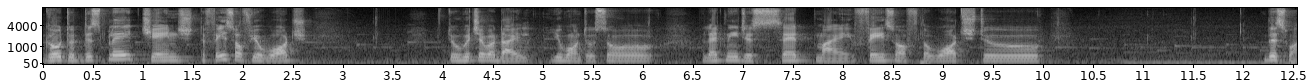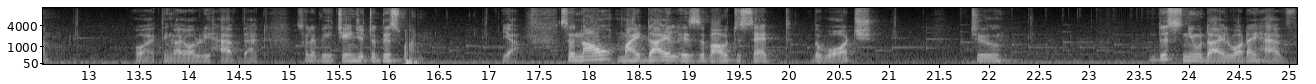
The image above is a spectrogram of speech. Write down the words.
go to display, change the face of your watch to whichever dial you want to. So let me just set my face of the watch to this one. Oh, I think I already have that. So let me change it to this one. Yeah. So now my dial is about to set the watch to this new dial what I have.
